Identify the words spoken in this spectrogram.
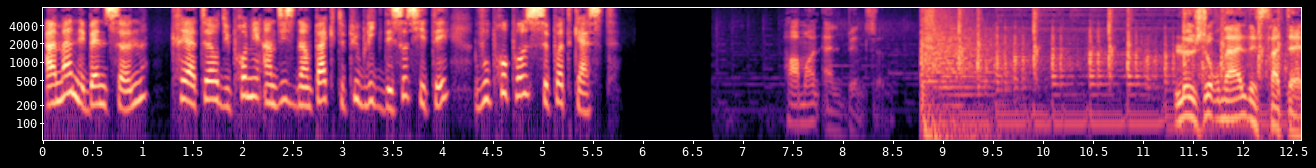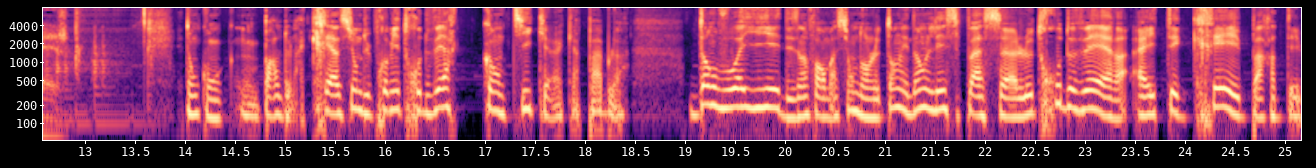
Haman et Benson, créateurs du premier indice d'impact public des sociétés, vous proposent ce podcast. Haman and Benson. Le journal des stratèges. Et donc on, on parle de la création du premier trou de verre quantique euh, capable d'envoyer des informations dans le temps et dans l'espace. Le trou de verre a été créé par des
